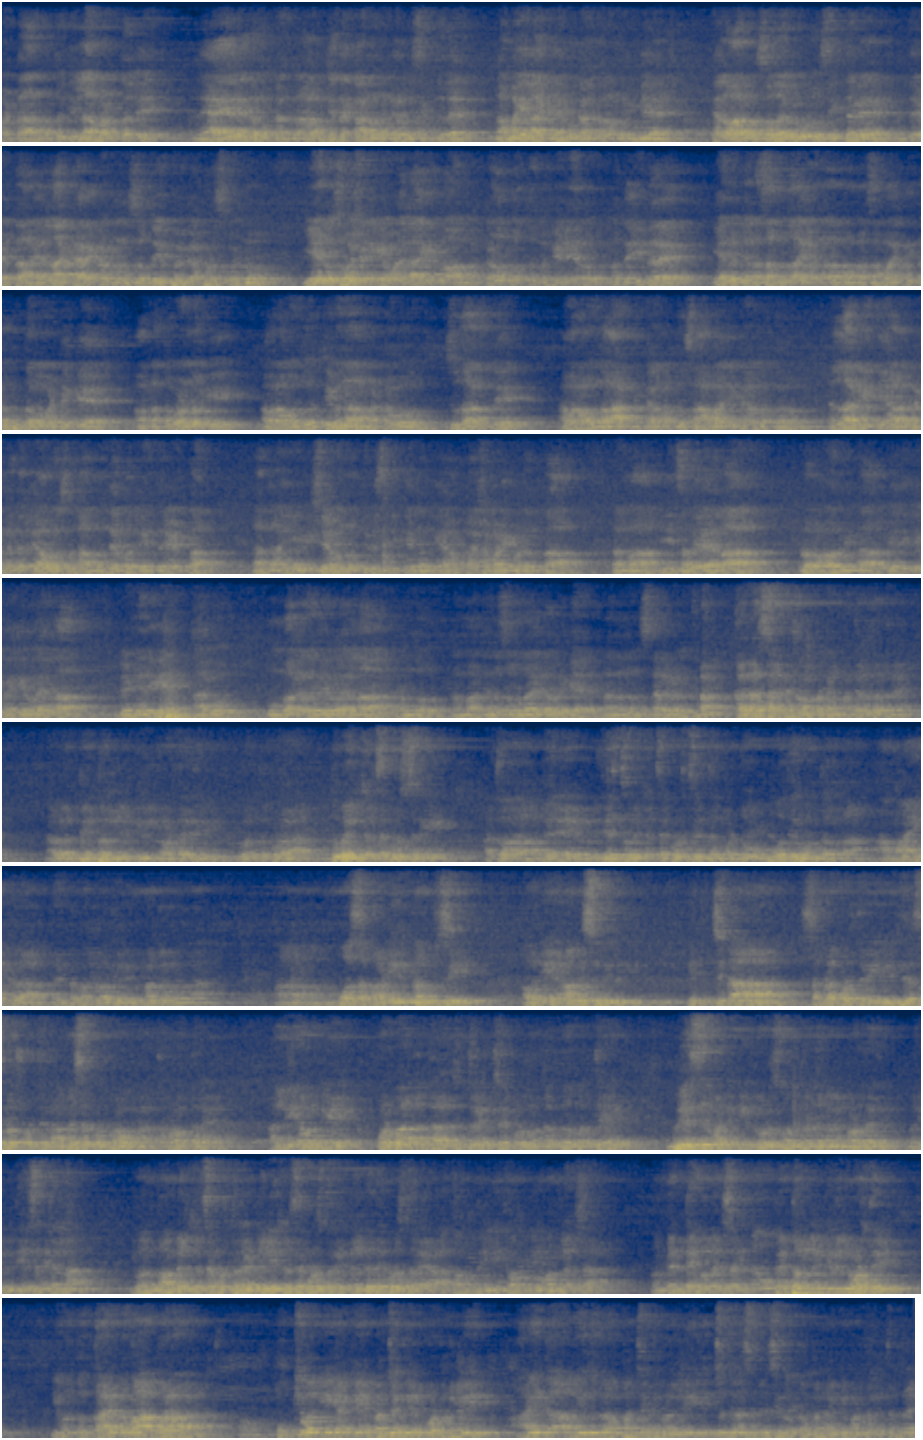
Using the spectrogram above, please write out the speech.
ಮಟ್ಟ ಮತ್ತು ಜಿಲ್ಲಾ ಮಟ್ಟದಲ್ಲಿ ನ್ಯಾಯಾಲಯದ ಮುಖಾಂತರ ಉಚಿತ ಕಾನೂನು ನೆರವು ಸಿಗ್ತದೆ. ನಮ್ಮ ಇಲಾಖೆಯ ಮುಖಾಂತರ ನಿಮಗೆ ಕೆಲವಾರು ಸೌಲಭ್ಯಗಳು ಸಿಗ್ತವೆ ಅಂತ ಹೇಳ್ತಾ ಎಲ್ಲಾ ಕಾರ್ಯಕ್ರಮಗಳನ್ನು ಸದುಪಯೋಗ ಪಡಿಸಿಕೊಂಡು ಏನು ಶೋಷಣೆಗೆ ಒಳಗಾಗಿರುವ ಮಕ್ಕಳು ಮತ್ತು ಮಹಿಳೆಯರು ಮತ್ತೆ ಇತರೆ ಏನು ಜನಸಮುದಾಯವನ್ನು ನಮ್ಮ ಸಮಾಜದಿಂದ ಉತ್ತಮ ಮಟ್ಟಕ್ಕೆ ಅವರನ್ನ ತಗೊಂಡೋಗಿ ಅವರ ಒಂದು ಜೀವನ ಮಟ್ಟವು ಸುಧಾರಿಸಿ ಅವರ ಒಂದು ಆರ್ಥಿಕ ಮತ್ತು ಸಾಮಾಜಿಕ ಮತ್ತು ಎಲ್ಲ ರೀತಿಯ ರಂಗದಲ್ಲಿ ಅವರು ಸಹ ಮುಂದೆ ಬರಲಿ ಅಂತ ಹೇಳ್ತಾ ನನ್ನ ಈ ವಿಷಯವನ್ನು ತಿಳಿಸಲಿಕ್ಕೆ ನನಗೆ ಅವಕಾಶ ಮಾಡಿಕೊಟ್ಟಂತ ತಮ್ಮ ಈ ಸಭೆಯ ಎಲ್ಲ ಗೌರವಾನ್ವಿತ ವೇದಿಕೆ ಮೇಲೆ ಎಲ್ಲ ಗಣ್ಯರಿಗೆ ಹಾಗೂ ಮುಂಭಾಗದಲ್ಲಿರುವ ಎಲ್ಲ ಒಂದು ನಮ್ಮ ಜನ ಸಮುದಾಯದವರಿಗೆ ನನ್ನ ನಮಸ್ಕಾರಗಳು. ಕಲಾ ಸಾಧನೆ ಸಂಬಂಧಪಟ್ಟಂಗೆ ಮಾತಾಡೋದಾದ್ರೆ, ನಾವೆಲ್ಲ ಪೇಪರ್ ನೋಡ್ತಾ ಇದೀವಿ ಇವತ್ತು ಕೂಡ ದುಬೈ ಕೆಲಸ ಕೊಡಿಸ್ರಿ ಅಥವಾ ಬೇರೆ ವಿದೇಶದಲ್ಲಿ ಕೆಲಸ ಕೊಡಿಸ್ರಿ ಅಂತ ಅಂದ್ಬಿಟ್ಟು ಓದಿರುವಂಥವ್ರನ್ನ ಅಮಾಯಕರ ಗಂಡು ಮಕ್ಕಳು ಅಥವಾ ಹೆಣ್ಣು ಮಕ್ಕಳುಗಳನ್ನ ಮೋಸ ಮಾಡಿ ನಂಬಿಸಿ ಅವರಿಗೆ ಆಮಿಸಿ ಹೆಚ್ಚಿನ ಸಂಬಳ ಕೊಡ್ತೀರಿ ಇದ್ರೆ ಸೌಲಭ್ಯ ಕೊಡ್ತೀರಿ ಆಮಿಸ ಕೊಡ್ಕೊಂಡು ಅವ್ರನ್ನ ತಗೊಂಡೋಗ್ತಾರೆ. ಅಲ್ಲಿ ಅವ್ರಿಗೆ ಕೊಡಬಾರ್ದಂತ ಚಿತ್ರಹಿಂಸೆ ಕೊಡುವಂಥದ್ದು ಮತ್ತೆ ವೇಸಿ ಮಟ್ಟಕ್ಕೆ ಜೋಡಿಸುವಂಥದ್ದು ನಾವು ನೋಡ್ತಾ ಇದ್ದೀವಿ ಬರೀ ವಿದೇಶದಲ್ಲೆಲ್ಲ ಇವನ್ ಬಾಂಬೆ ಕೆಲಸ ಕೊಡ್ತಾರೆ, ಡೆಲ್ಲಿ ಕೆಲಸ ಕೊಡಿಸ್ತಾರೆ ಕಲ್ಕತ್ತೆ ಕೊಡಿಸ್ತಾರೆ ಆ ಕಂಪ್ನಿ ಈ ಕಂಪ್ನಿ ಒಂದು ಲಕ್ಷ, ಒಂದು ಗಂಟೆಗೆ ಒಂದು ಲಕ್ಷ ನಾವು ಪೇಪರ್ ಟಿವಿಲಿ ನೋಡ್ತೀವಿ. ಈ ಒಂದು ಕಾರ್ಯಕ್ರಮ ಬಹಳ ಮುಖ್ಯವಾಗಿ ಯಾಕೆ ಪಂಚಾಯತಿ ಏರ್ಪೋರ್ಟ್ನಲ್ಲಿ ಆಯ್ದ ಐದು ಗ್ರಾಮ ಪಂಚಾಯತ್ಗಳಲ್ಲಿ ಹೆಚ್ಚು ಜನಸಂಖ್ಯೆ ಸಿಗೋ ಕಂಪನಿ ಆಯ್ಕೆ ಮಾಡ್ತಾರೆ ಅಂತಂದ್ರೆ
